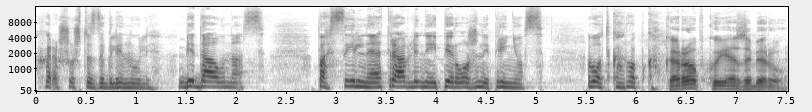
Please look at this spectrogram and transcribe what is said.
хорошо, что заглянули. Беда у нас. Посыльный отравленные пирожные принес. Вот коробка. Коробку я заберу.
